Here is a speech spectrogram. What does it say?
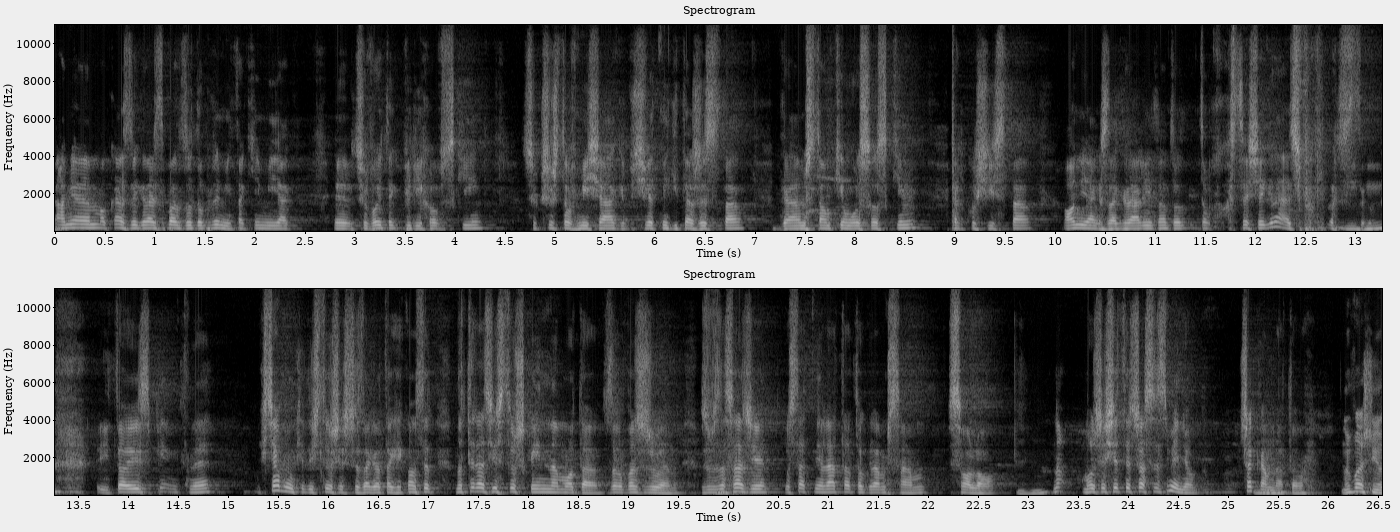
A miałem okazję grać z bardzo dobrymi, takimi jak e, czy Wojtek Pilichowski, czy Krzysztof Misiak, świetny gitarzysta. Grałem z Tomkiem Łosowskim, perkusista. Oni jak zagrali, no to, to chce się grać po prostu. I to jest piękne. Chciałbym kiedyś też jeszcze zagrać taki koncert. No teraz jest troszkę inna moda, zauważyłem. Że w zasadzie ostatnie lata to gram sam, solo. No może się te czasy zmienią. Czekam na to. No właśnie,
